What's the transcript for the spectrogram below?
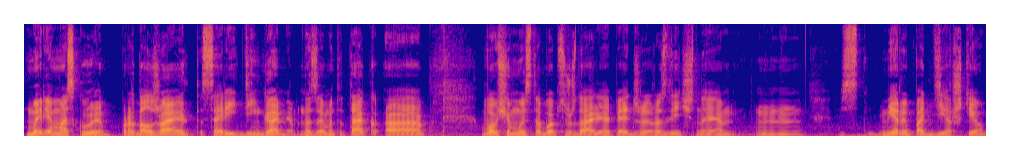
Мэрия Москвы продолжает сорить деньгами, назовем это так. А, в общем, мы с тобой обсуждали, опять же, различные меры поддержки,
